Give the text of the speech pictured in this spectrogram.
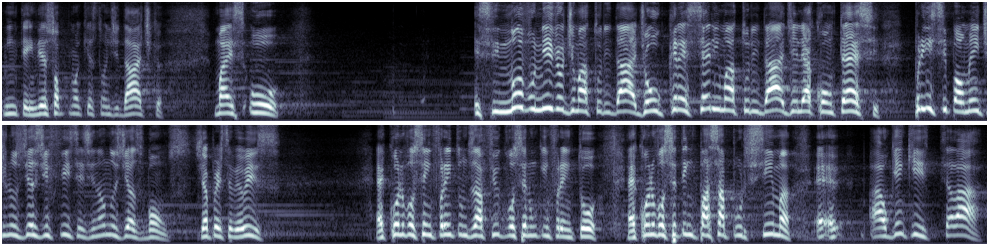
me entender, só por uma questão didática, mas o esse novo nível de maturidade, ou crescer em maturidade, ele acontece principalmente nos dias difíceis e não nos dias bons. Já percebeu isso? É quando você enfrenta um desafio que você nunca enfrentou. É quando você tem que passar por cima. É, é, alguém que, sei lá,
